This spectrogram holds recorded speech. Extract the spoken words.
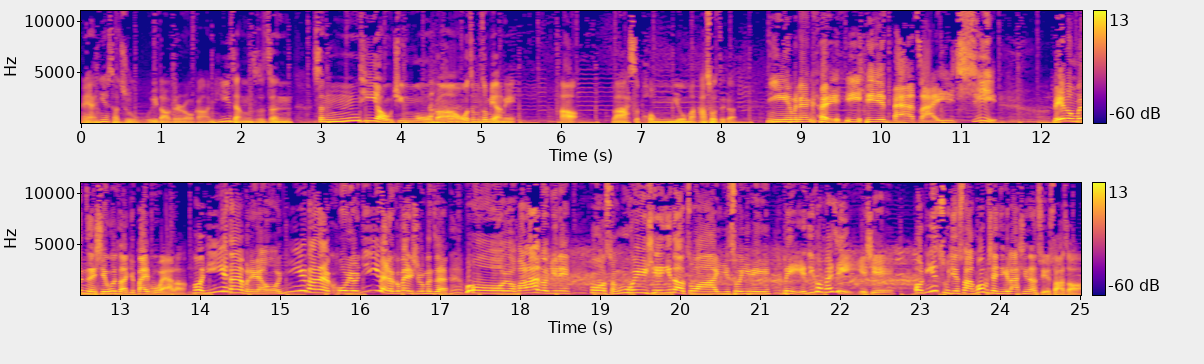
哎呀，你还是要注意到点儿哦，嘎，你这样子整，身体要紧哦，嘎，我怎么怎么样的？好，那是朋友嘛，他说这个，你们两个 一旦在一起。那龙门阵些，我咋就摆不完了。哦，你当然不得了哦，你当然可以哦。你原来给我摆的龙门阵，哦哟，把哪个女的哦送回去，你都要抓一嘴的。那你给我摆这些？哦，你出去耍，我不像你跟哪些人出去耍嗦。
